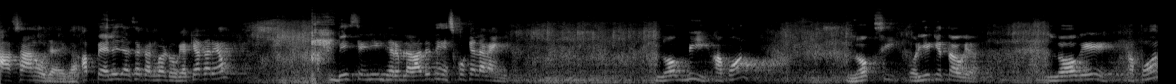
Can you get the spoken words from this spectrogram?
आसान हो जाएगा। अब पहले जैसा कन्वर्ट हो गया, क्या करें हम? बेस चेंजिंग थ्योरम लगा देते हैं, इसको क्या लगाएँगे? Log b upon log c और ये कितना हो गया? Log a upon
